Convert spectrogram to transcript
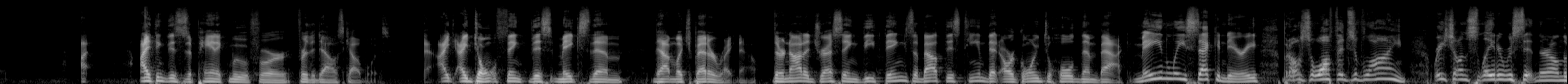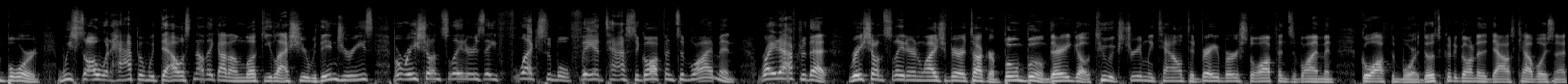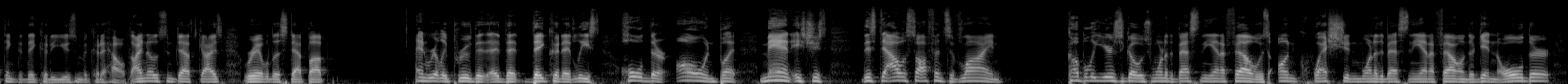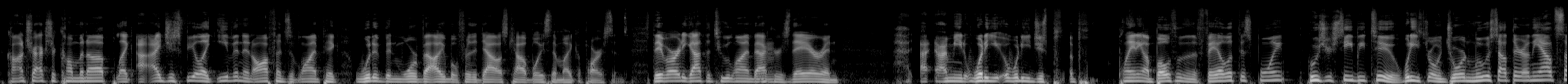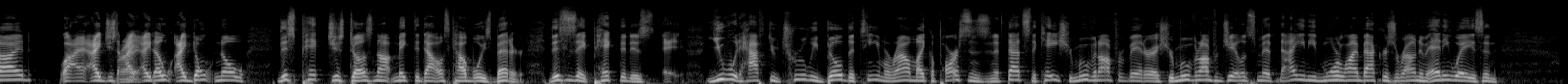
I, I think this is a panic move for, for the Dallas Cowboys. I, I don't think this makes them that much better right now. They're not addressing the things about this team that are going to hold them back. Mainly secondary, but also offensive line. Rashawn Slater was sitting there on the board. We saw what happened with Dallas. Now they got unlucky last year with injuries, but Rashawn Slater is a flexible, fantastic offensive lineman. Right after that, Rashawn Slater and Alijah Vera-Tucker. Boom, boom. There you go. Two extremely talented, very versatile offensive linemen go off the board. Those could have gone to the Dallas Cowboys, and I think that they could have used them. It could have helped. I know some depth guys were able to step up and really prove that that they could at least hold their own. But man, it's just this Dallas offensive line. A couple of years ago was one of the best in the NFL. It was unquestioned one of the best in the NFL, and they're getting older. Contracts are coming up. Like I just feel like even an offensive line pick would have been more valuable for the Dallas Cowboys than Micah Parsons. They've already got the two linebackers mm-hmm. there, and I, I, mean, what do you what do you just planning on both of them to fail at this point? Who's your CB two? What are you throwing Jourdan Lewis out there on the outside? Well, I, I just right. I, I, don't I don't know. This pick just does not make the Dallas Cowboys better. This is a pick that is eh, you would have to truly build a team around Micah Parsons, and if that's the case, you're moving on from Vander Esch, you're moving on from Jaylon Smith. Now you need more linebackers around him, anyways. And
